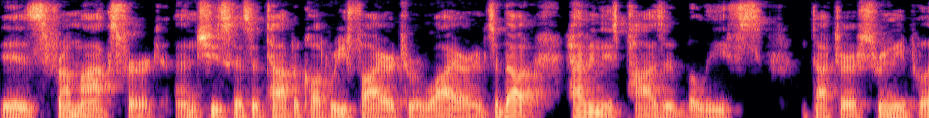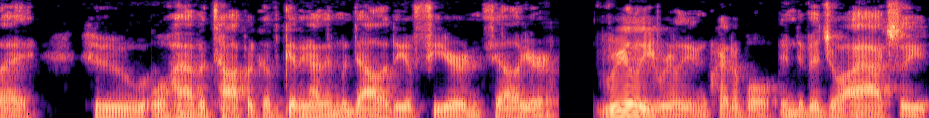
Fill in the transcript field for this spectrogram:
is from Oxford, and she has a topic called Refire to Rewire. It's about having these positive beliefs. Dr. Srini Pillay, who will have a topic of getting out of the modality of fear and failure really, really incredible individual. I actually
